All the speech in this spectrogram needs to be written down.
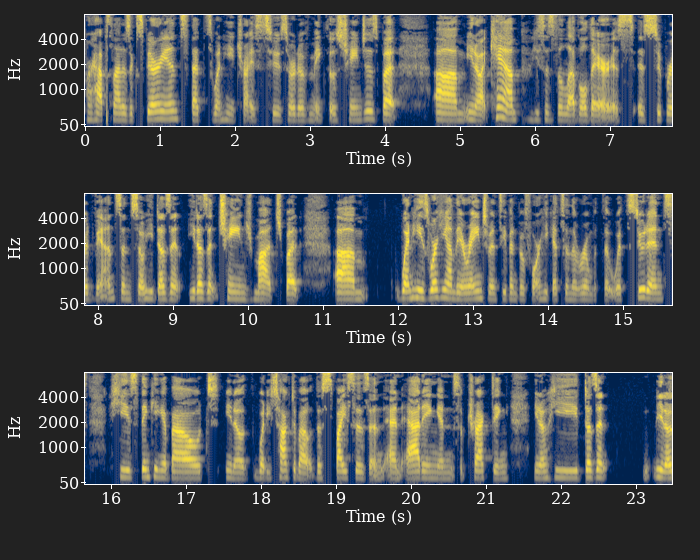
perhaps not as experienced, that's when he tries to sort of make those changes. But um, you know, at camp, he says the level there is is super advanced, and so he doesn't he doesn't change much. But um, when he's working on the arrangements, even before he gets in the room with the with students, he's thinking about you know what he talked about the spices and and adding and subtracting. You know, he doesn't you know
